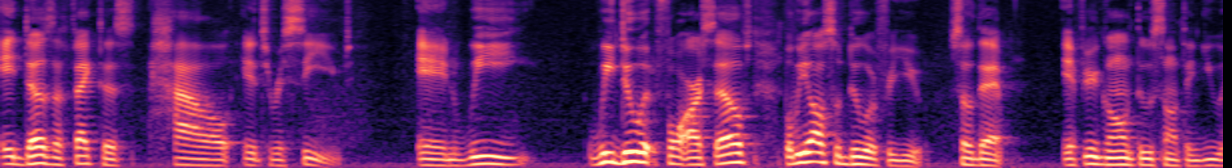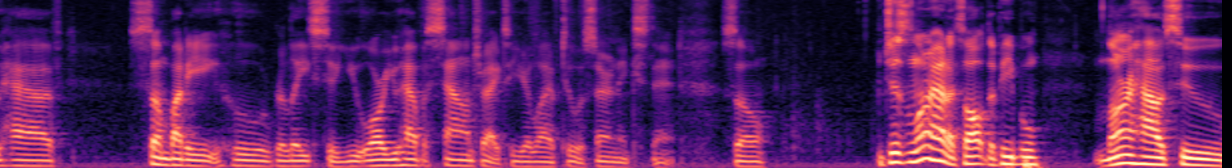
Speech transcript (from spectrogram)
it does affect us how it's received, and we we do it for ourselves, but we also do it for you, so that if you're going through something, you have somebody who relates to you, or you have a soundtrack to your life to a certain extent. So just learn how to talk to people. Learn how to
